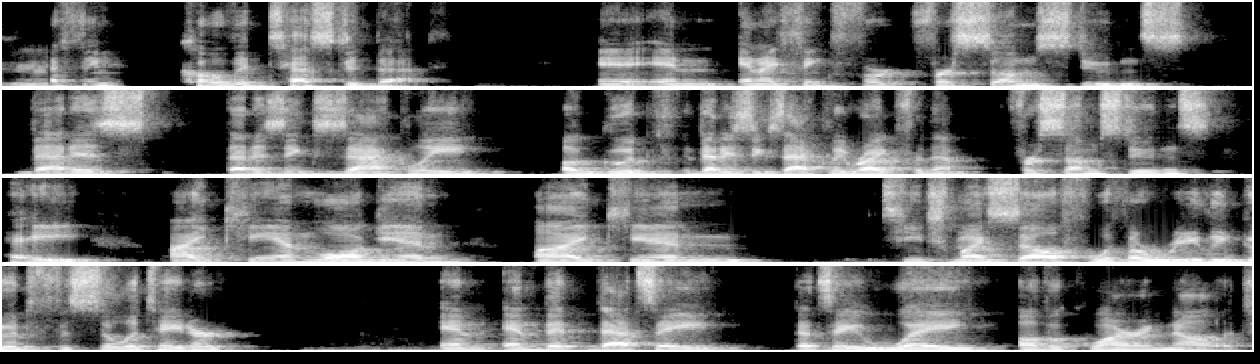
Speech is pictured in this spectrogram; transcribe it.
Mm-hmm. I think COVID tested that, and, and and I think for for some students, that is that is exactly a good that is exactly right for them. For some students, hey, I can log in. I can teach myself with a really good facilitator. And and that that's a that's a way of acquiring knowledge.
